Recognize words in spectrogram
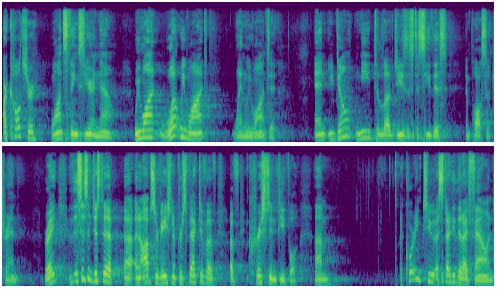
Our culture wants things here and now. We want what we want when we want it. And you don't need to love Jesus to see this impulsive trend right? This isn't just a, uh, an observation, a perspective of, of Christian people. Um, according to a study that I found,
